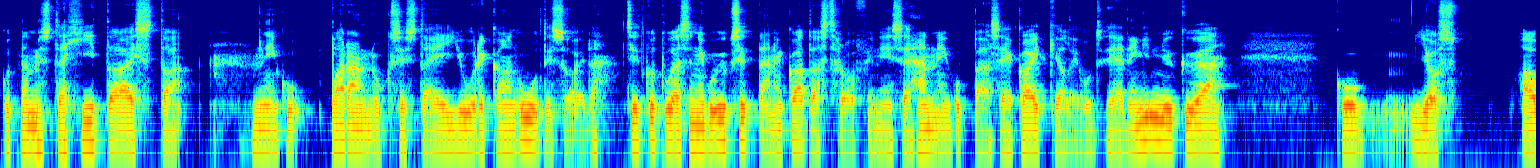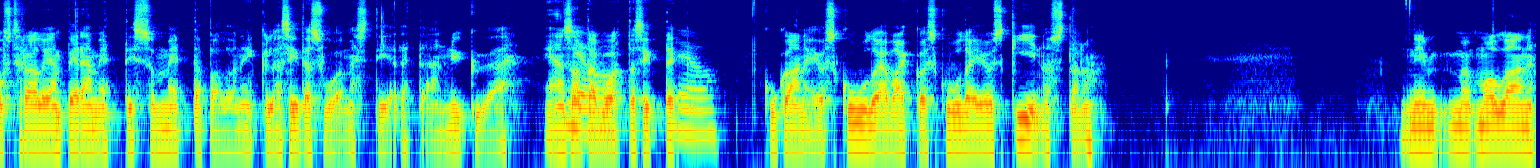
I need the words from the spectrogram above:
kun tämmöistä hitaista niin kuin parannuksista ei juurikaan uutisoida. Sitten kun tulee se niin kuin yksittäinen katastrofi, niin sehän niin kuin pääsee kaikkialle uutisiin, etenkin nykyään, kun jos Australian perämettissä on mettäpalo, niin kyllä siitä Suomessa tiedetään nykyään. Ihan sata Joo. vuotta sitten Joo. kukaan ei olisi kuullut, ja vaikka olisi kuullut, ei olisi kiinnostanut. Niin me, me ollaan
